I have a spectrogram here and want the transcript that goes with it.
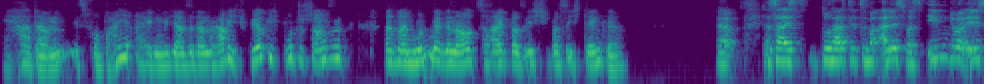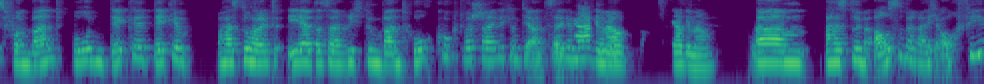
ja, dann ist vorbei eigentlich. Also dann habe ich wirklich gute Chancen, dass mein Hund mir genau zeigt, was ich, was ich denke. Ja, das heißt, du hast jetzt immer alles, was Indoor ist, von Wand, Boden, Decke. Decke hast du halt eher, dass er Richtung Wand hochguckt wahrscheinlich und die Anzeige macht. Ja, genau. Oder? Ja, genau. Ähm, hast du im Außenbereich auch viel,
